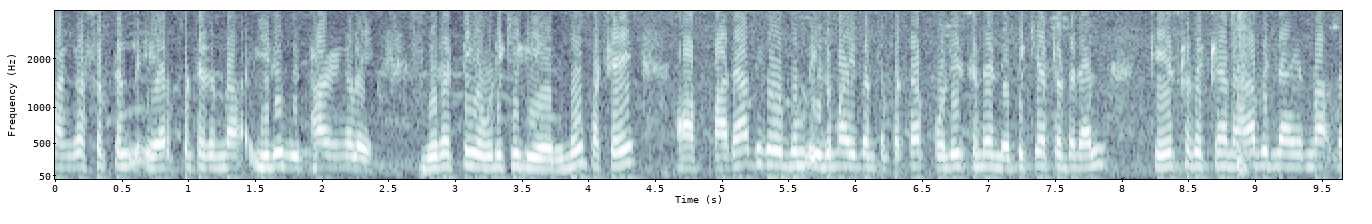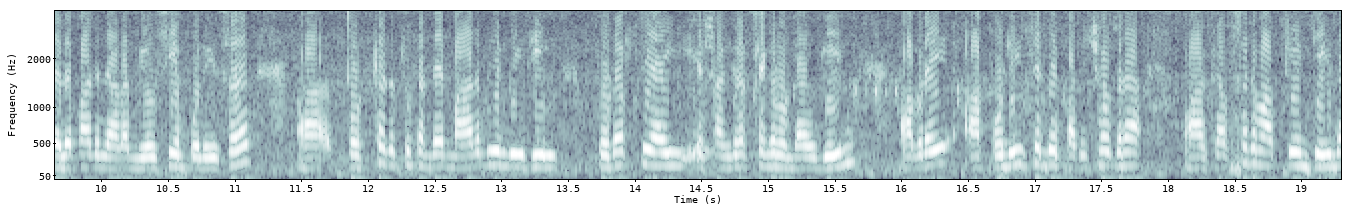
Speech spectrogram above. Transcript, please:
സംഘർഷത്തിൽ ഏർപ്പെട്ടിരുന്ന ഇരു വിഭാഗങ്ങളെ വിരട്ടി ഓടിക്കുകയായിരുന്നു. പക്ഷേ പരാതികളൊന്നും ഇതുമായി ബന്ധപ്പെട്ട് പോലീസിന് ലഭിക്കാത്തതിനാൽ കേസെടുക്കാനാവില്ല എന്ന നിലപാടിലാണ് മ്യൂസിയം പോലീസ്. തൊട്ടടുത്ത് തന്നെ മാനവീയം വീതിയിൽ തുടർച്ചയായി സംഘർഷങ്ങൾ ഉണ്ടാവുകയും അവിടെ പോലീസിന്റെ പരിശോധന കർശനമാക്കുകയും ചെയ്ത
